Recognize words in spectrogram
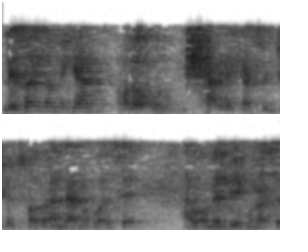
لذا اینا میگن حالا اون شرح کسر این چون سابقا در مباحثه او عمر به مناسبه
